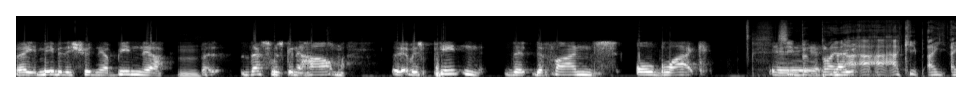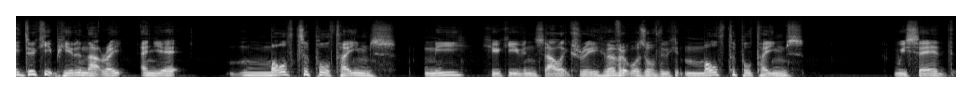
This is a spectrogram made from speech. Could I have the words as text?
right? Maybe they shouldn't have been there, mm. but this was going to happen. It was painting the, the fans all black. See, uh, but Brian, I, I, I, keep, I, I do keep hearing that, right? And yet, multiple times, me, Hugh Keevins, Alex Rae, whoever it was over the weekend, multiple times we said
